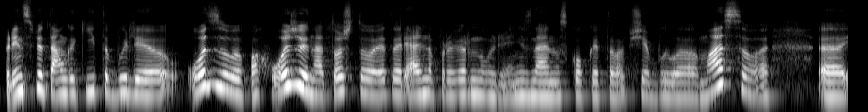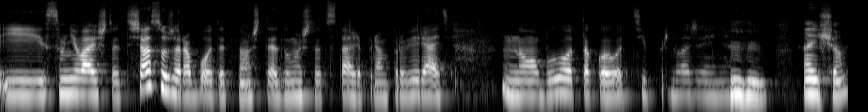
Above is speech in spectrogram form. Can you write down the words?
В принципе, там какие-то были отзывы, похожие на то, что это реально провернули. Я не знаю, насколько это вообще было массово, э, и сомневаюсь, что это сейчас уже работает, потому что я думаю, что это стали прям проверять. Но было вот такой вот тип предложения. Mm-hmm. А еще?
